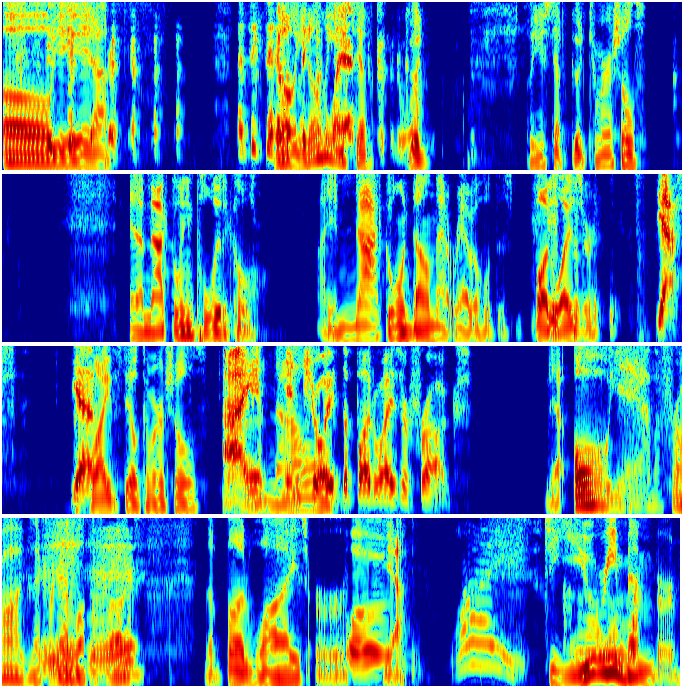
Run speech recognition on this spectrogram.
Oh yeah, yeah, yeah. I think that No, was you like know the who used last to have good, good. one. Who used to have good commercials? And I'm not going political. I am not going down that rabbit hole. This Budweiser, Yes, the yes. Clydesdale commercials. I uh, now- enjoyed the Budweiser frogs. Yeah. Oh yeah, the frogs. I forgot about the Mhm. frogs. The Budweiser. Bud- Yeah. Wise. Do you Oh. remember?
